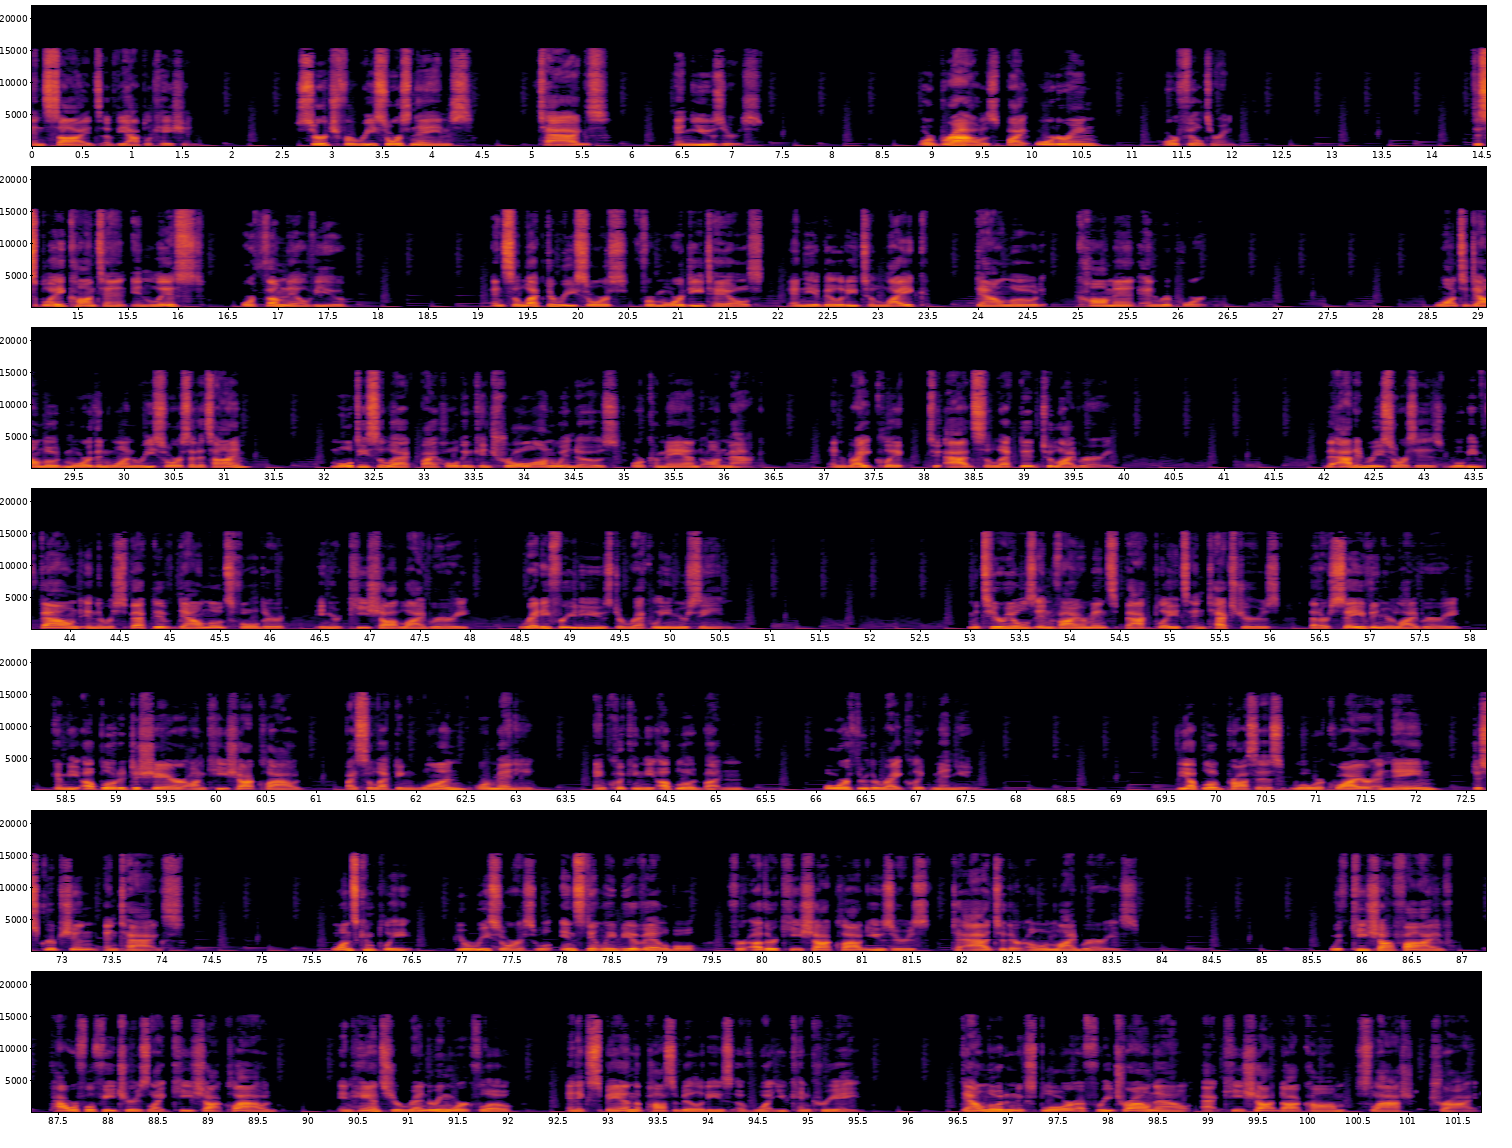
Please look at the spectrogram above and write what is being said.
and sides of the application. Search for resource names, tags, and users. Or browse by ordering or filtering. Display content in list or thumbnail view, and select a resource for more details and the ability to like, download, comment, and report. Want to download more than one resource at a time? Multi-select by holding Control on Windows or Command on Mac, and right-click to add selected to library. The added resources will be found in the respective downloads folder in your Keyshot library, ready for you to use directly in your scene. Materials, environments, backplates, and textures that are saved in your library can be uploaded to share on Keyshot Cloud by selecting one or many and clicking the Upload button or through the right click menu. The upload process will require a name, description, and tags. Once complete, your resource will instantly be available for other Keyshot Cloud users to add to their own libraries. With Keyshot 5, Powerful features like Keyshot Cloud enhance your rendering workflow and expand the possibilities of what you can create. Download and explore a free trial now at keyshot.com/try.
